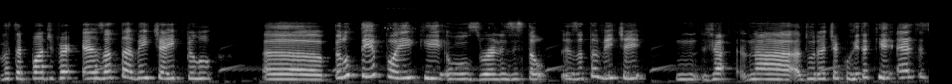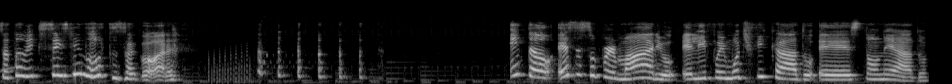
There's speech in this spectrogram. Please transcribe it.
Você pode ver exatamente aí pelo, uh, pelo tempo aí que os runners estão exatamente aí já na, durante a corrida, que é exatamente 6 minutos agora. então, esse Super Mario, ele foi modificado, é, estoneado.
